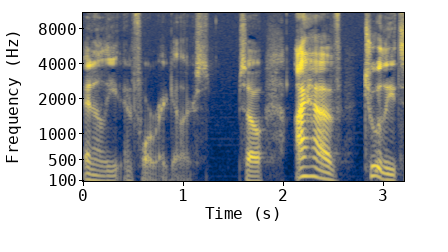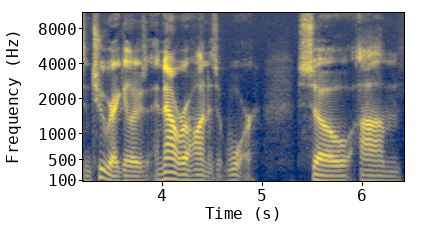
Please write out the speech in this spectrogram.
an elite and four regulars. So I have two elites and two regulars, and now Rohan is at war. So um,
